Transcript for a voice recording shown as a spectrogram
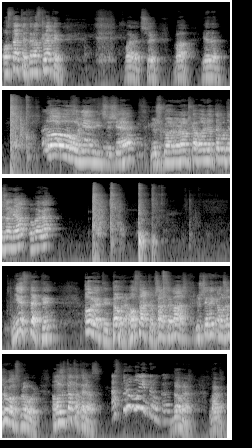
ostatnia, teraz Kraken. Uwaga, 3, 2, 1. O, nie liczy się. Już go rączka boli od tego uderzenia. Uwaga. Niestety. Orety, dobra, ostatnią szansę masz. Już cię ręka, może drugą spróbuj. A może tata teraz? A spróbuję drugą. Dobra, uwaga.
